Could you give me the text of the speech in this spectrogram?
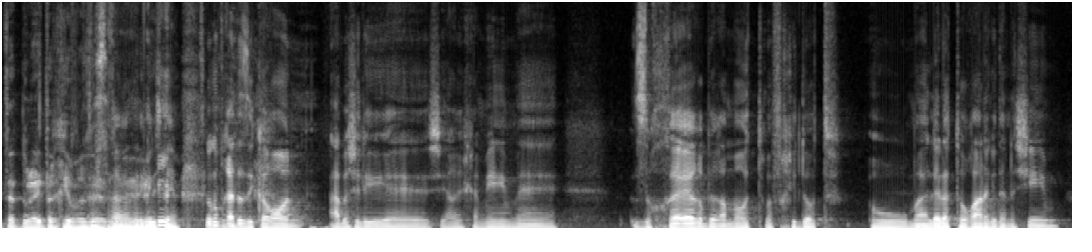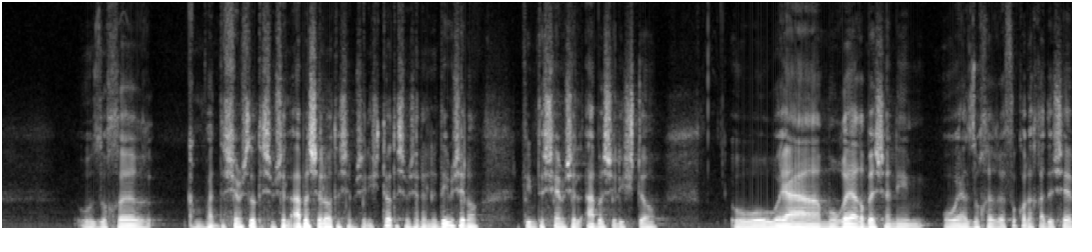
קצת אולי תרחיב על זה. אז קודם כל מבחינת הזיכרון, אבא שלי, שיאריך ימים, זוכר ברמות מפחידות. הוא מעלה לתורה נגד אנשים, הוא זוכר כמובן את השם שלו, את השם של אבא שלו, את השם של אשתו, את השם של הילדים שלו, לפעמים את השם של אבא של אשתו. הוא היה מורה הרבה שנים, הוא היה זוכר איפה כל אחד יושב.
